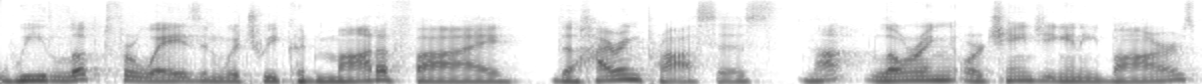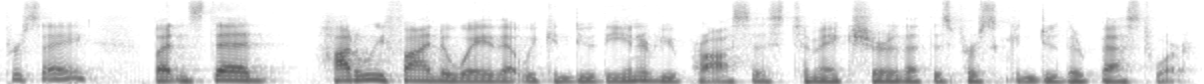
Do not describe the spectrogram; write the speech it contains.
we looked for ways in which we could modify the hiring process, not lowering or changing any bars per se, but instead, how do we find a way that we can do the interview process to make sure that this person can do their best work?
